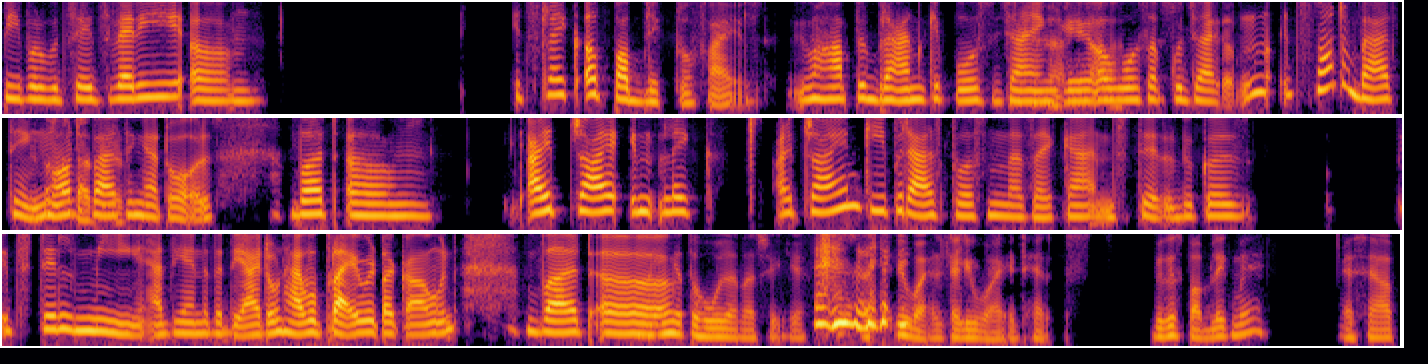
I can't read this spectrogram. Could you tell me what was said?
people would say it's very um it's like a public profile वहाँ पे ब्रांड के पोस्ट जाएँगे और वो सब कुछ जाएगा it's not a bad thing not a bad thing at all but I try in like I try and keep it as personal as I can still because it's still me at the end of the day I don't have a private account but ये तो हो जाना चाहिए. I'll why, I'll tell you why it helps. Because public में ऐसे आप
